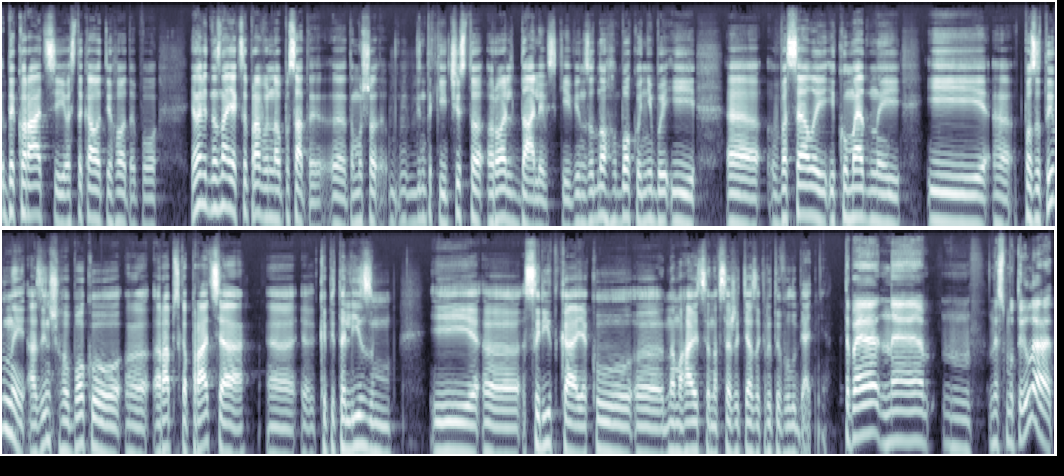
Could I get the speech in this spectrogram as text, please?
декорації, ось така от його, типу. Я навіть не знаю, як це правильно описати, е, тому що він такий чисто роль далівський. Він з одного боку, ніби і е, веселий, і кумедний, і е, позитивний, а з іншого боку, е, рабська праця, е, е, капіталізм і е, сирітка, яку е, намагаються на все життя закрити в голубятні. Тебе не, не смутила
